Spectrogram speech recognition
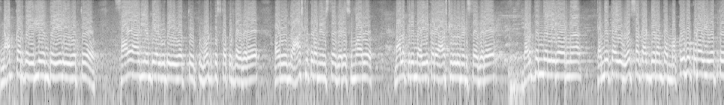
ಜ್ಞಾಪಕಾರ್ಥ ಇರಲಿ ಅಂತ ಹೇಳಿ ಇವತ್ತು ಸಹಾಯ ಆಗಲಿ ಅಂತ ಹೇಳ್ಬಿಟ್ಟು ಇವತ್ತು ನೋಟ್ ಪುಸ್ತಕ ಕೊಡ್ತಾ ಇದ್ದಾರೆ. ಅವರು ಒಂದು ಹಾಸ್ಟೆಲ್ ಕೂಡ ನಡೆಸ್ತಾ ಇದ್ದಾರೆ. ಸುಮಾರು ನಾಲ್ಕರಿಂದ ಐದು ಕಡೆ ಹಾಸ್ಟೆಲ್ಗಳು ನಡೆಸ್ತಾ ಇದ್ದಾರೆ. ಬಡತನದಲ್ಲಿರೋರನ್ನ ತಂದೆ ತಾಯಿ ಓದ್ಸೋಕ್ಕಾಗದಿರೋಂಥ ಮಕ್ಕಳಿಗೂ ಕೂಡ ಇವತ್ತು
